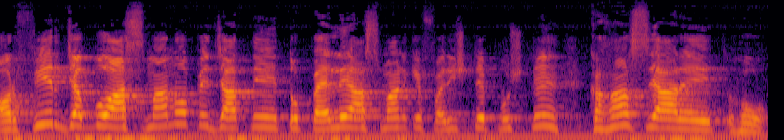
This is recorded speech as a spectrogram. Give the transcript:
और फिर जब वो आसमानों पे जाते हैं तो पहले आसमान के फरिश्ते पूछते हैं, कहाँ से आ रहे हो?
